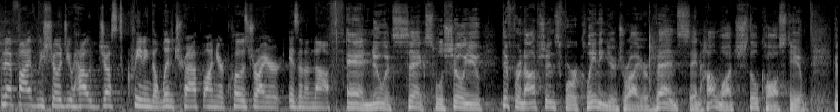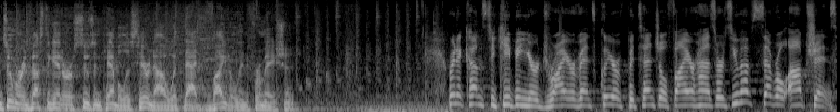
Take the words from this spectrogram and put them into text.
And at 5, we showed you how just cleaning the lint trap on your clothes dryer isn't enough. And new at 6, we'll show you different options for cleaning your dryer vents and how much they'll cost you. Consumer investigator Susan Campbell is here now with that vital information. When it comes to keeping your dryer vents clear of potential fire hazards, you have several options.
